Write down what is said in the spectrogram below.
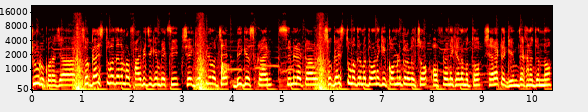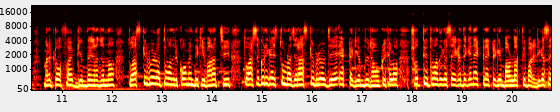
শুরু করা যাক। সো গাইজ তোমাদের নাম্বার ফাইভে যে গেম দেখছি, সেই গেমটির হচ্ছে biggest crime simulator so guys তোমাদের মধ্যে অনেকে কমেন্ট করে বলছো অফলাইনে খেলার মতো সেরা একটা গেম দেখানোর জন্য মানে টপ ফাইভ গেম দেখানোর জন্য। তো আজকের ভিডিওটা তোমাদের কমেন্ট দেখে বানাচ্ছি। তো আশা করি গাইজ তোমরা যারা আজকের ভিডিওর যে একটা গেম যদি ডাউনলোড করে খেলো, সত্যি তোমাদের কাছে এখান থেকে না একটা একটা গেম ভালো লাগতে পারে, ঠিক আছে?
